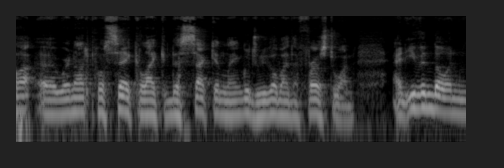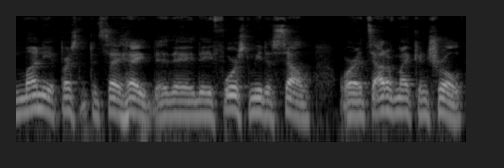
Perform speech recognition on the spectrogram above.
uh, we're not posek like the second language we go by the first one. And even though in money a person can say hey they, they, they forced me to sell or it's out of my control.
